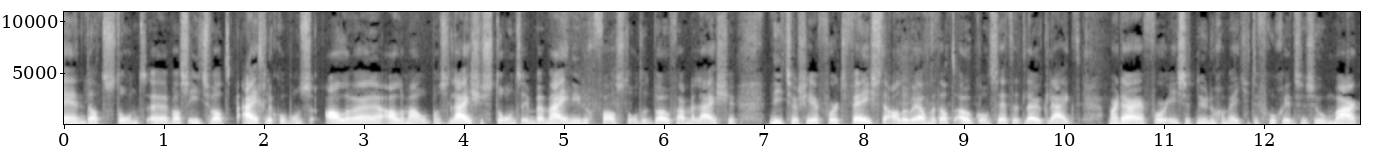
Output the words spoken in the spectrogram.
En dat stond, uh, was iets wat eigenlijk op ons alle, allemaal op ons lijstje stond. In, bij mij in ieder geval stond het bovenaan mijn lijstje. Niet zozeer voor het feesten, alhoewel me dat ook ontzettend leuk lijkt. Maar daarvoor is het nu nog een beetje te vroeg in het seizoen. Maar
